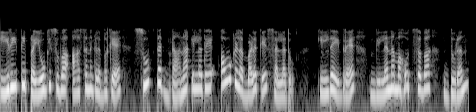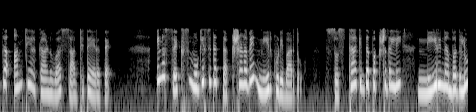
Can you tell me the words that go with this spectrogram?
ಈ ರೀತಿ ಪ್ರಯೋಗಿಸುವ ಆಸನಗಳ ಬಗ್ಗೆ ಸೂಕ್ತ ಜ್ಞಾನ ಇಲ್ಲದೆ ಅವುಗಳ ಬಳಕೆ ಸಲ್ಲದು. ಇಲ್ಲದೇ ಇದ್ರೆ ಮಿಲನ ಮಹೋತ್ಸವ ದುರಂತ ಅಂತ್ಯ ಕಾಣುವ ಸಾಧ್ಯತೆ ಇರುತ್ತೆ. ಇನ್ನು ಸೆಕ್ಸ್ ಮುಗಿಸಿದ ತಕ್ಷಣವೇ ನೀರು ಕುಡಿಬಾರದು. ಸುಸ್ತಾಗಿದ್ದ ಪಕ್ಷದಲ್ಲಿ ನೀರಿನ ಬದಲು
